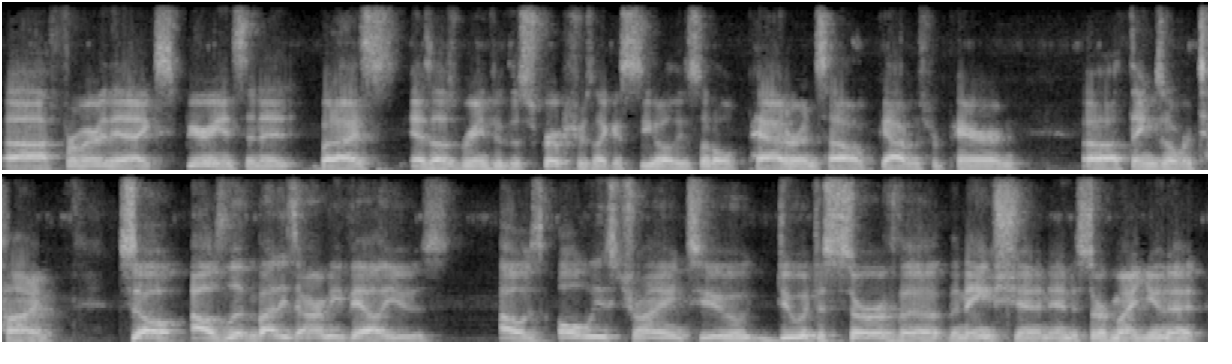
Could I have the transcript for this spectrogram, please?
uh, from everything I experienced in it. But as as I was reading through the scriptures, I could see all these little patterns how God was preparing uh, things over time. So I was living by these army values I was always trying to do it to serve the, the nation and to serve my unit,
